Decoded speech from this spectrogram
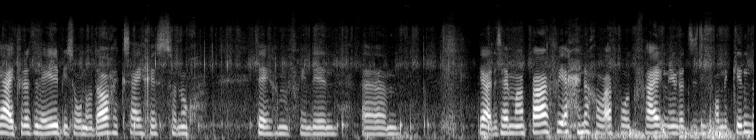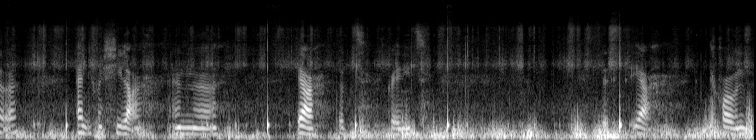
ja, ik vind het een hele bijzondere dag. Ik zei gisteren nog tegen mijn vriendin. Um, ja, er zijn maar een paar verjaardagen waarvoor ik vrij neem. Dat is die van de kinderen en die van Sheila. En uh, ja, dat, ik weet niet. ja, gewoon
